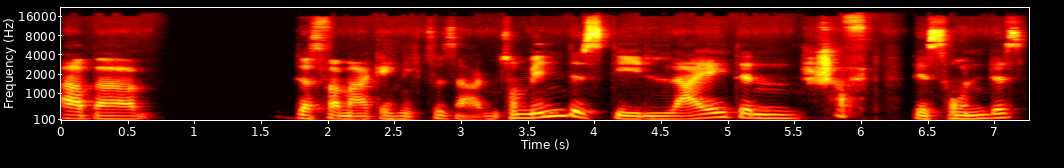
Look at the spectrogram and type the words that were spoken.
Aber das vermag ich nicht zu sagen. Zumindest die Leidenschaft des Hundes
